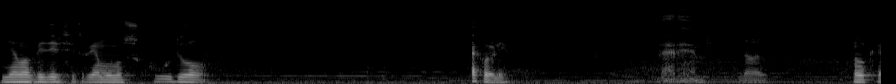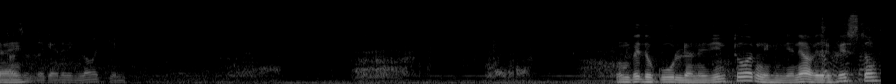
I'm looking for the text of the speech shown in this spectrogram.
Andiamo a vedere se troviamo uno scudo. Eccolo lì. That him? No. Ok. Non vedo ghoul nei dintorni, quindi andiamo a vedere questo.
